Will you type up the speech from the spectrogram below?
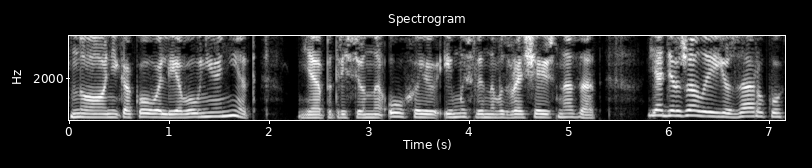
Но никакого лева у нее нет. Я потрясенно охаю и мысленно возвращаюсь назад. Я держала ее за руку,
